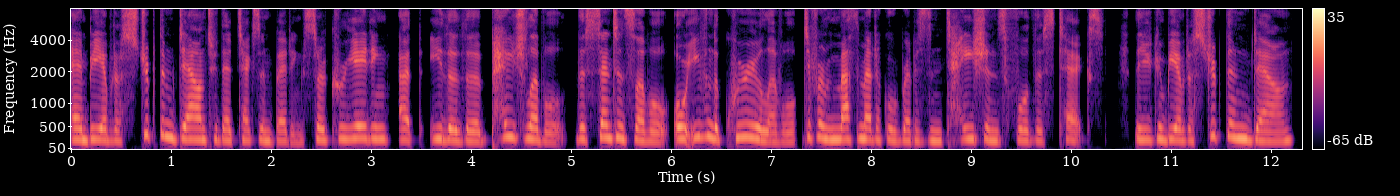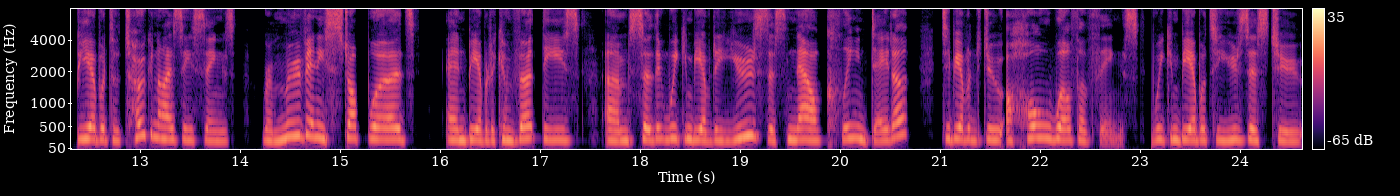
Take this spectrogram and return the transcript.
and be able to strip them down to their text embeddings. So, creating at either the page level, the sentence level, or even the query level, different mathematical representations for this text that you can be able to strip them down, be able to tokenize these things, remove any stop words, and be able to convert these um, so that we can be able to use this now clean data to be able to do a whole wealth of things. We can be able to use this to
